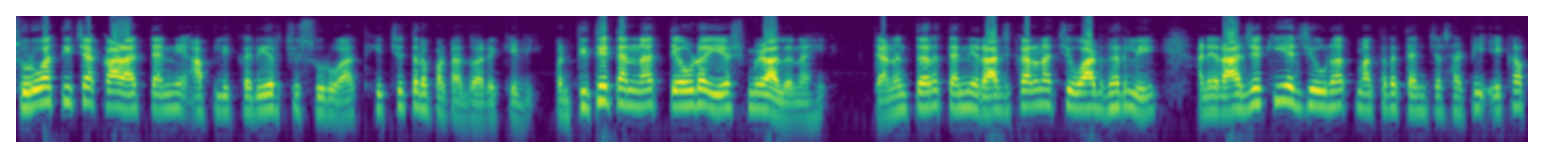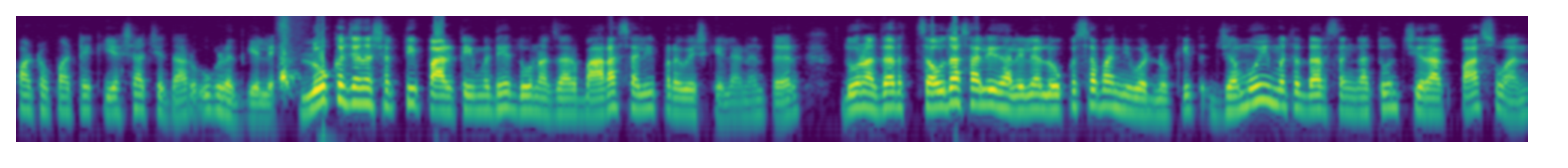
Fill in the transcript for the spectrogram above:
सुरुवातीच्या काळात त्यांनी आपली करिअरची सुरुवात ही चित्रपटाद्वारे केली. पण तिथे त्यांना तेवढं यश मिळालं नाही. त्यानंतर त्यांनी राजकारणाची वाट धरली आणि राजकीय जीवनात मात्र त्यांच्यासाठी एका पाठोपाठ एक यशाचे दार उघडत गेले. लोक जनशक्ती पार्टीमध्ये दोन हजार बारा साली प्रवेश केल्यानंतर दोन हजार चौदा साली झालेल्या लोकसभा निवडणुकीत जमुई मतदारसंघातून चिराग पासवान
